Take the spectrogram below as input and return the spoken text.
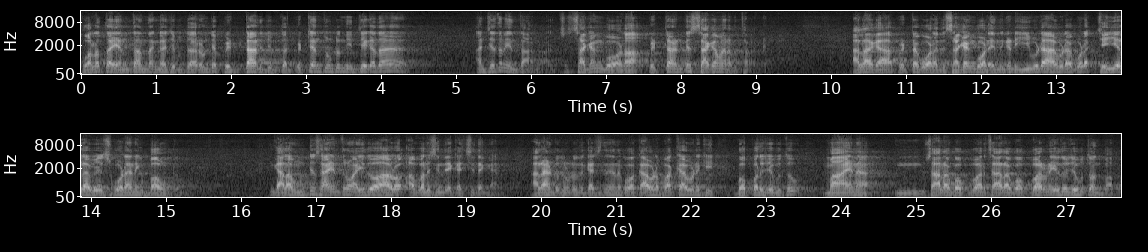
కొలత ఎంత అందంగా చెబుతారు అంటే పిట్ట అని చెబుతారు. పిట్ట ఎంత ఉంటుంది? ఇంతే కదా? అంచేతన ఇంత సగం గోడ. పిట్ట అంటే సగం అని అర్థం అక్కడ. అలాగా పెట్టగోడ. అది సగం గోడ. ఎందుకంటే ఈవిడ ఆవిడ కూడా చెయ్యలా వేసుకోవడానికి బాగుంటుంది. ఇంకా అలా ఉంటే సాయంత్రం ఐదో ఆరో అవ్వాల్సిందే ఖచ్చితంగా. అలాంటిది ఉంటుంది. ఖచ్చితంగా ఒక ఆవిడ పక్క ఆవిడకి గొప్పలు చెబుతూ మా ఆయన చాలా గొప్పవారు చాలా గొప్పవారని ఏదో చెబుతోంది పాపం.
